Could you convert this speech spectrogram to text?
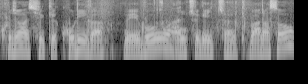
고정할 수 있게 고리가 외부 안쪽에 있죠. 이렇게 말아서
